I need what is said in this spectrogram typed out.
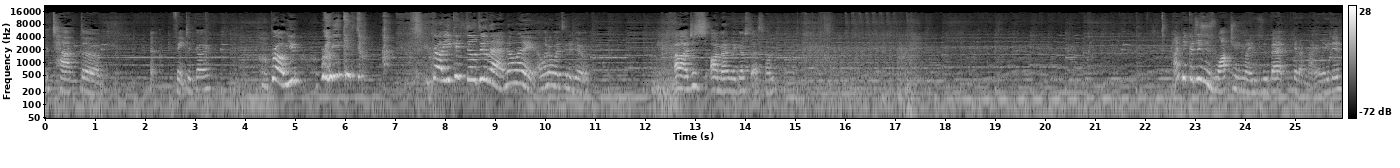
attack the fainted guy. Bro, you, bro, you can still, bro, you can still do that. No way. I wonder what it's gonna do. Uh, it just automatically goes to S1. My Pikachu's just watching my Zubat get annihilated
